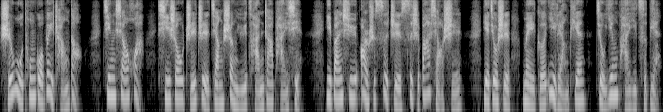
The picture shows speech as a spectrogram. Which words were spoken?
食物通过胃肠道经消化吸收，直至将剩余残渣排泄，一般需二十四至四十八小时，也就是每隔一两天就应排一次便。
